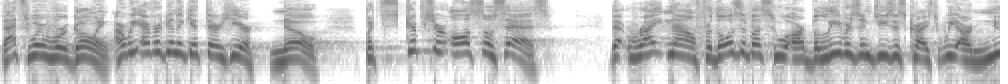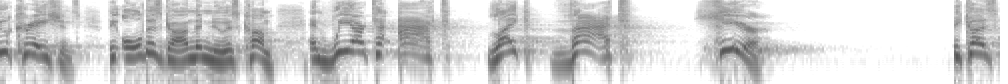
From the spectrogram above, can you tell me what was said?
That's where we're going. Are we ever gonna get there here? No. But scripture also says that right now, for those of us who are believers in Jesus Christ, we are new creations. The old is gone, the new has come. And we are to act like that here. Because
